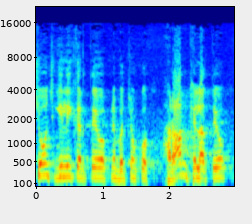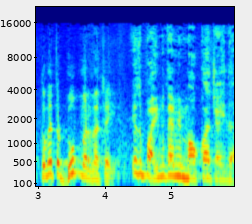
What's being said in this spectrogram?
چونچ گلی کرتے ہو اپنے بچوں کو حرام کھلاتے ہو تمہیں تو ڈوب مرنا چاہیے اس بھائی نے تو ہمیں موقع چاہیے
